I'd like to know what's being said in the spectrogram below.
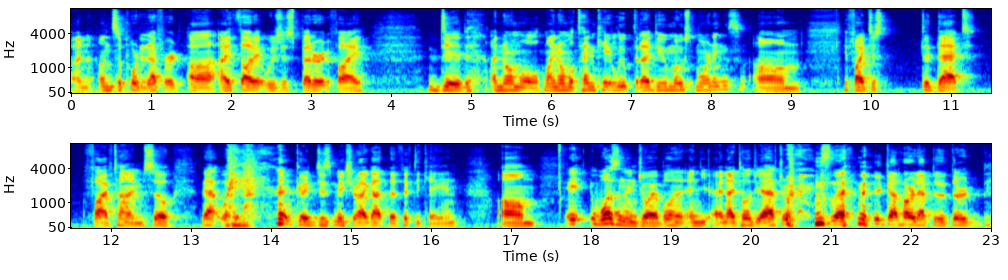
an unsupported effort. Uh, I thought it was just better if I did a normal my normal 10k loop that I do most mornings. Um, if I just did that five times, so that way I could just make sure I got the 50k in. Um, it wasn't enjoyable, and, and and I told you afterwards that it got hard after the third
